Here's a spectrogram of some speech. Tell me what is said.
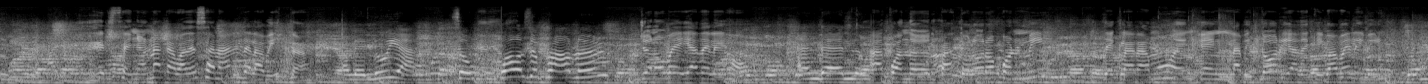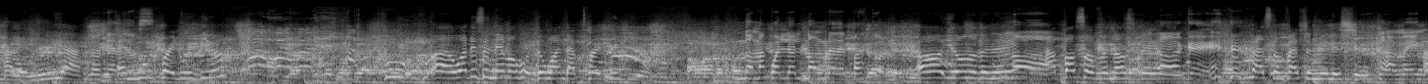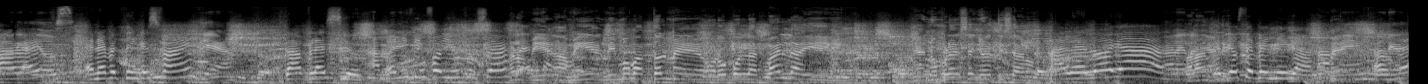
El Señor me acaba de sanar de la vista. Hallelujah. So, what was the problem? Yo no veía de lejos. And then, Ah, Cuando el pastor oró por mí, declaramos en, en la victoria de que iba a ver y vi. hallelujah. Gloria a And who prayed with you? Who, uh, what is the name of the one that prayed with you? No me acuerdo el nombre del pastor. Compassion Ministry. Amén, All right. And everything is fine? Yeah. God bless you. Amén. Anything for you, sir? Bueno, a mí, a mí el mismo pastor me oró por la espalda y en el nombre del Señor sano. Aleluya. Aleluya. Que Dios te bendiga. Amén.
